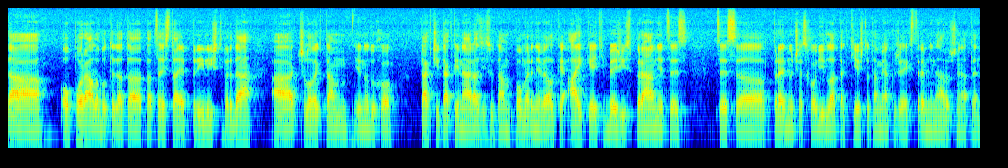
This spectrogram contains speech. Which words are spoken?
tá opora, alebo teda tá, tá cesta je príliš tvrdá a človek tam jednoducho tak či tak tie nárazy sú tam pomerne veľké, aj keď beží správne cez, cez eh, prednú časť chodidla, tak tiež to tam je akože extrémne náročné na ten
